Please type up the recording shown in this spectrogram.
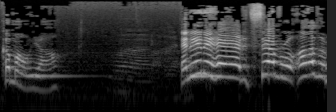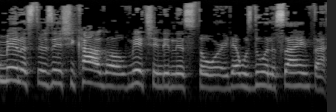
Come on, y'all. And then it had several other ministers in Chicago mentioned in this story that was doing the same thing.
